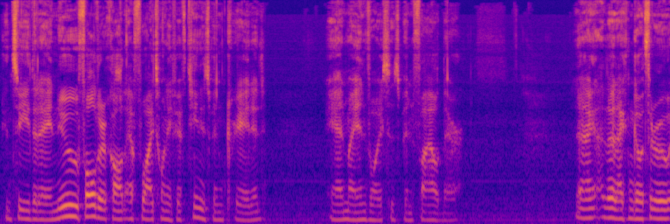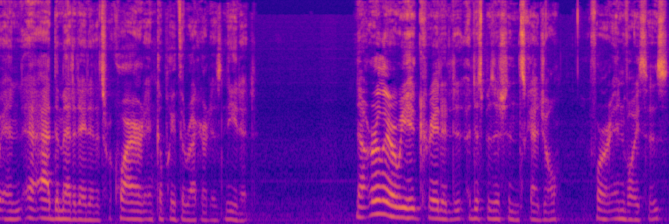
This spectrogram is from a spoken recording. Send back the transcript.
You can see that a new folder called FY 2015 has been created and my invoice has been filed there. And I, then I can go through and add the metadata that's required and complete the record as needed. Now earlier we had created a disposition schedule for our invoices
